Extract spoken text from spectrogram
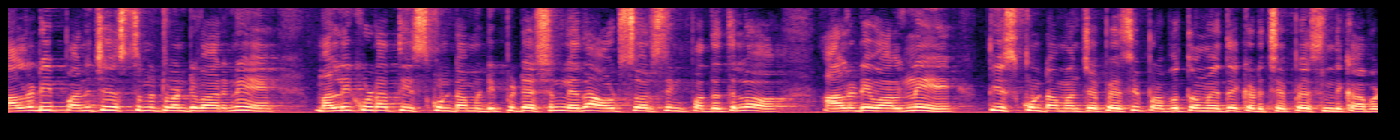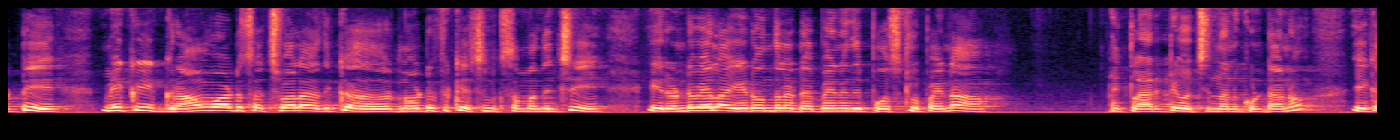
ఆల్రెడీ పనిచేస్తున్నటువంటి వారిని మళ్ళీ కూడా తీసుకుంటాము. డిప్యుటేషన్ లేదా అవుట్సోర్సింగ్ పద్ధతిలో ఆల్రెడీ వాళ్ళని తీసుకుంటామని చెప్పేసి ప్రభుత్వం అయితే ఇక్కడ చెప్పేసింది కాబట్టి మీకు ఈ గ్రామ వార్డు సచివాలయ అధిక నోటిఫికేషన్కి సంబంధించి ఈ రెండు వేల ఏడు వందల డెబ్బై ఎనిమిది పోస్టుల పైన క్లారిటీ వచ్చింది అనుకుంటాను ఇక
